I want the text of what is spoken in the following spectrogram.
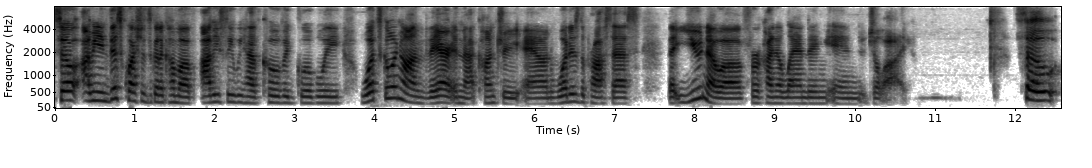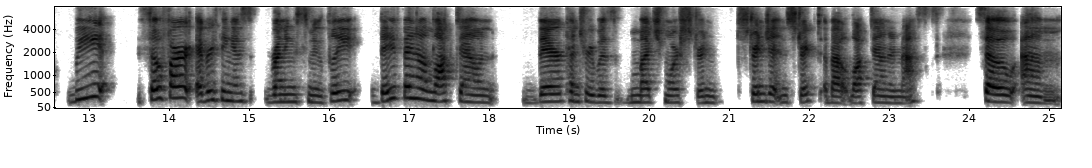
So, I mean, this question is going to come up. Obviously, we have COVID globally. What's going on there in that country, and what is the process that you know of for kind of landing in July? So, we so far everything is running smoothly. They've been on lockdown. Their country was much more stringent and strict about lockdown and masks. So um,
